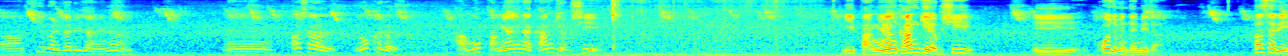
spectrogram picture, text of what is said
아, 팁을 드리자면은 에, 화살 노크를 아무 방향이나 관계없이 이 방향 관계없이 이 꽂으면 됩니다. 화살이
